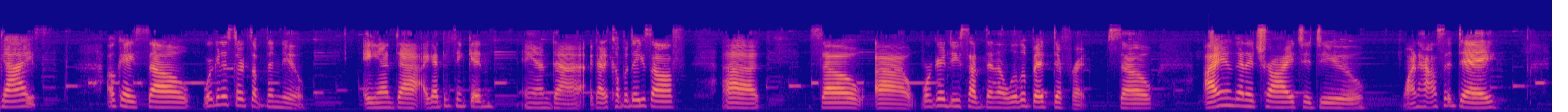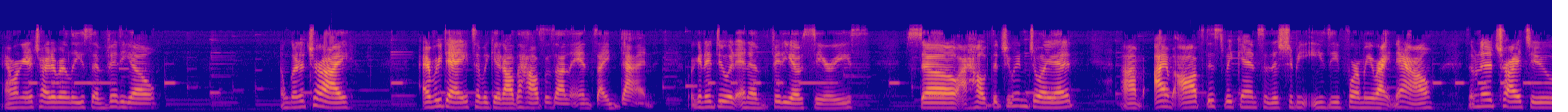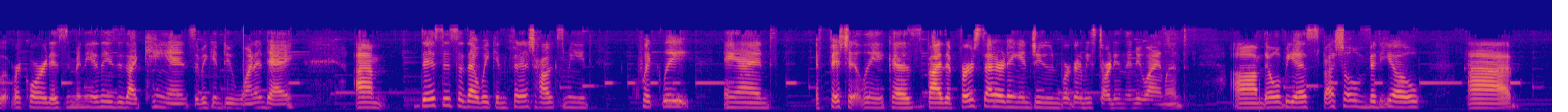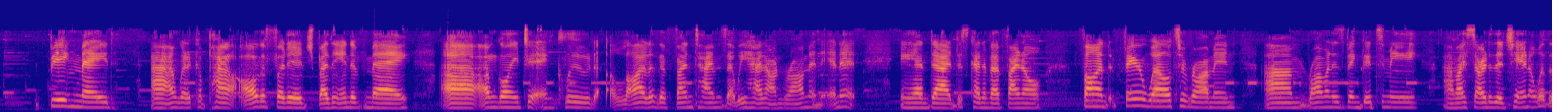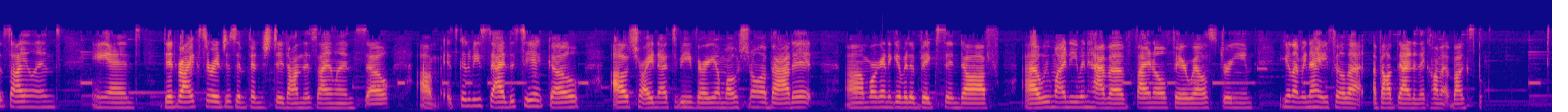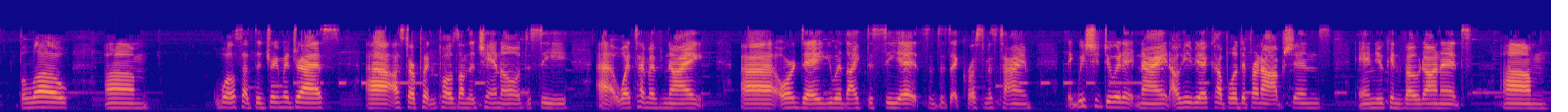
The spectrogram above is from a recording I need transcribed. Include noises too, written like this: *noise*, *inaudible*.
Guys. Okay, so we're gonna start something new, and uh, I got to thinking, and uh, I got a couple days off, uh, so uh, we're gonna do something a little bit different. So I am gonna try to do one house a day, and we're gonna try to release a video. I'm gonna try every day till we get all the houses on the inside done. We're going to do it in a video series. So I hope that you enjoy it. Um, I'm off this weekend, so this should be easy for me right now. So I'm going to try to record as many of these as I can so we can do one a day. Um, this is so that we can finish Hogsmeade quickly and efficiently because by the first Saturday in June, we're going to be starting the new island. Um, there will be a special video uh, being made. Uh, I'm going to compile all the footage by the end of May. Uh, I'm going to include a lot of the fun times that we had on ramen in it, and uh, just kind of a final fond farewell to ramen. Um, ramen has been good to me. Um, I started the channel with this island and did Rags to Riches and finished it on this island. So um, it's going to be sad to see it go. I'll try not to be very emotional about it. Um, we're going to give it a big send off. Uh, we might even have a final farewell stream. You can let me know how you feel that about that in the comment box b- below. Um, we'll set the dream address. Uh, I'll start putting polls on the channel to see uh, what time of night uh, or day you would like to see it since it's at Christmas time I think we should do it at night. I'll give you a couple of different options and you can vote on it. Um,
